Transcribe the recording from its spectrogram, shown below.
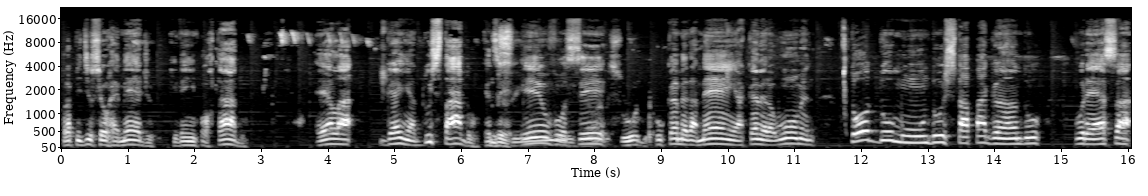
para pedir o seu remédio que vem importado, ela ganha do Estado. Quer dizer, Sim, eu, você, é o cameraman, a camera woman, todo mundo está pagando por essa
